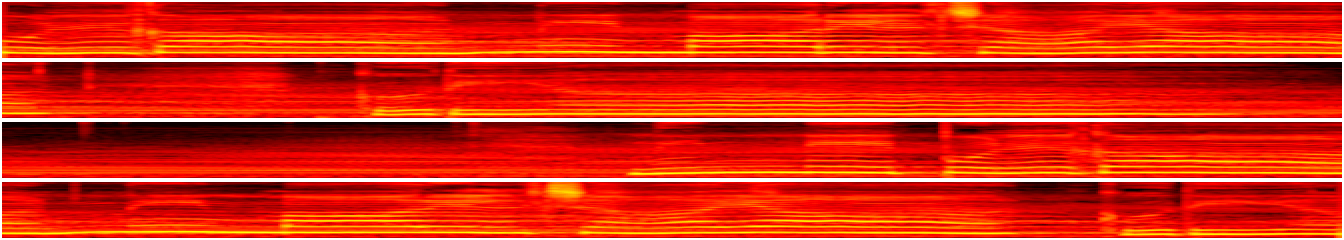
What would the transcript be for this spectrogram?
പുൽകാൻ നിന്മാറിൽ മാറിൽ കൊതിയാ. നിന്നെ പുൽകാൻ നിൻ മാറിൽ ചായാൻ കൊതിയാ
